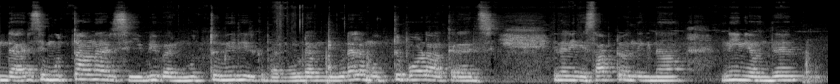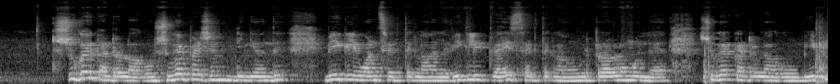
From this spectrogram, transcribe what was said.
இந்த அரிசி முத்தான அரிசி எப்படி பாருங்கள் முத்து மாரி இருக்குது பாருங்கள் உடம்பு உடலை முத்து போல் ஆக்குற அரிசி. இதை நீங்கள் சாப்பிட்டு வந்தீங்கன்னா நீங்கள் வந்து சுகர் கண்ட்ரோல் ஆகும். சுகர் பேஷண்ட் நீங்கள் வந்து வீக்லி ஒன்ஸ் எடுத்துக்கலாம் இல்லை வீக்லி ட்வைஸ் எடுத்துக்கலாம். ஒரு ப்ராப்ளமும் இல்லை. சுகர் கண்ட்ரோல் ஆகும் பிபி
